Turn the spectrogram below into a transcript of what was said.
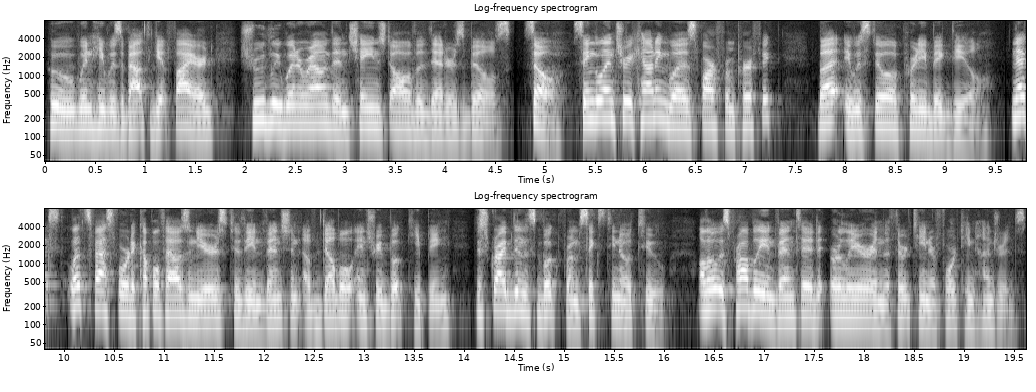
who, when he was about to get fired, shrewdly went around and changed all of the debtor's bills. So, single entry accounting was far from perfect, but it was still a pretty big deal. Next, let's fast forward a couple thousand years to the invention of double entry bookkeeping, described in this book from 1602 although it was probably invented earlier in the 13 or 1400s.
